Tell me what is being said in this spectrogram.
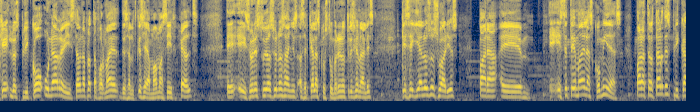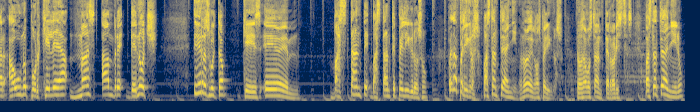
que lo explicó una revista, una plataforma de, de salud que se llama Massive Health. Eh, hizo un estudio hace unos años acerca de las costumbres nutricionales que seguían los usuarios para eh, este tema de las comidas, para tratar de explicar a uno por qué le da más hambre de noche. Y resulta que es eh, bastante, bastante peligroso. Pues no peligroso, bastante dañino, no lo digamos peligroso. No somos tan terroristas. Bastante dañino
